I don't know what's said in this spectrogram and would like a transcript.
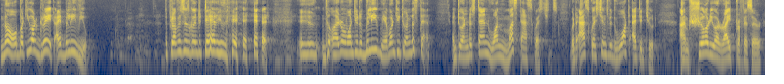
No, but you are great. I believe you. The professor is going to tear his hair. no, I don't want you to believe me. I want you to understand. And to understand, one must ask questions. But ask questions with what attitude? I'm sure you are right, professor.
